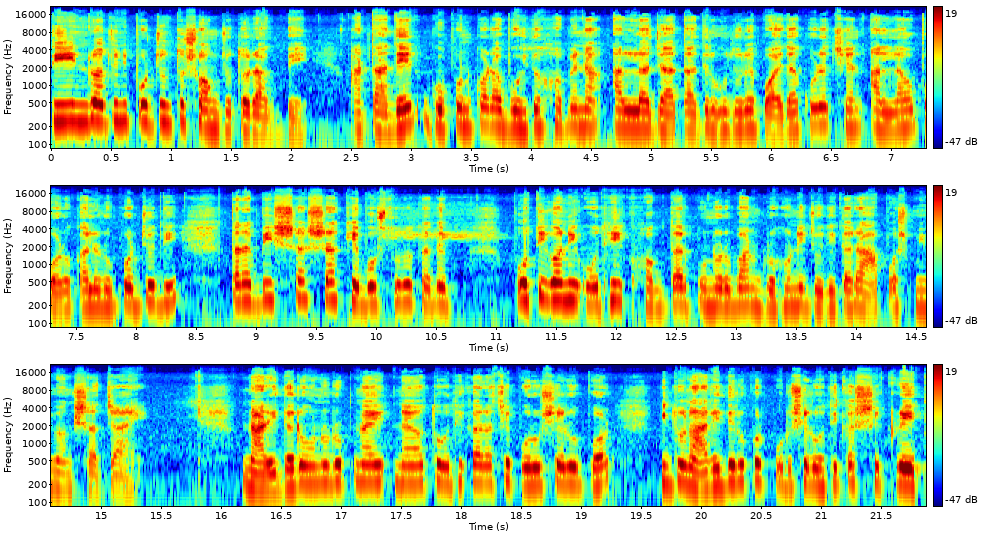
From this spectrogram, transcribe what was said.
তিন রজনী পর্যন্ত সংযত রাখবে। আর তাদের গোপন করা বৈধ হবে না। আল্লাহ যা তাদের উদরে পয়দা করেছেন, আল্লাহ পরকালের উপর যদি তারা বিশ্বাস রাখে, বস্তুত তাদের প্রতিগণই অধিক হকদার পুনর্বাণ গ্রহণে যদি তারা আপোষ মীমাংসা চায়। নারীদেরও অনুরূপ ন্যায়, ন্যায়ত অধিকার আছে পুরুষের উপর, কিন্তু নারীদের উপর পুরুষের অধিকার স্বীকৃত।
